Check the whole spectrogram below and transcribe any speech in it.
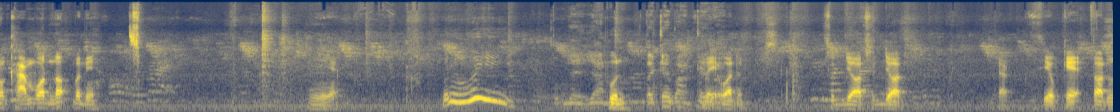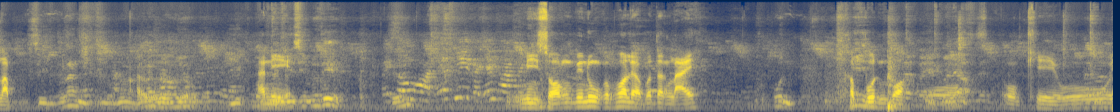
มะขามอ่อนเนาะบัดนี้นี่อุ้ยพุ่นไปใกล้บ้านใกล้ใบอ่อนสุดยอดสุดยอด จากเสียวแกะตอนรับสิ่งกำลังหลุดมากำลังอยู่อีกอันนี้ยี่สิบนาทีถึงมีสองเมนูก็พอแล้วบ่ตั้งหลายพุ่นขับปุ่นบ่เอกไปแล้วโอเค โอ้ย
